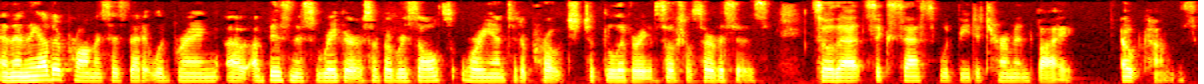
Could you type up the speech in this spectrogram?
and then the other promise is that it would bring a, a business rigor, sort of a results oriented approach to delivery of social services so that success would be determined by outcomes,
